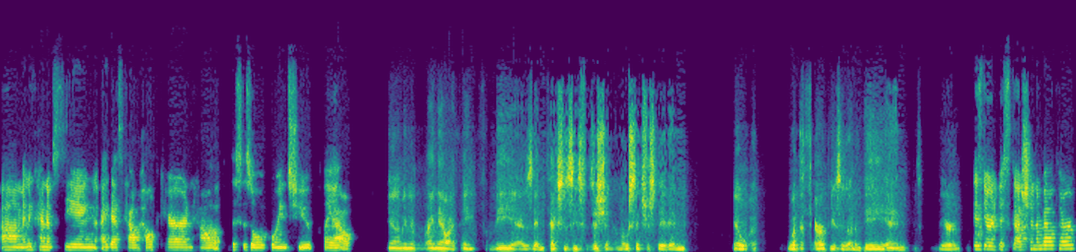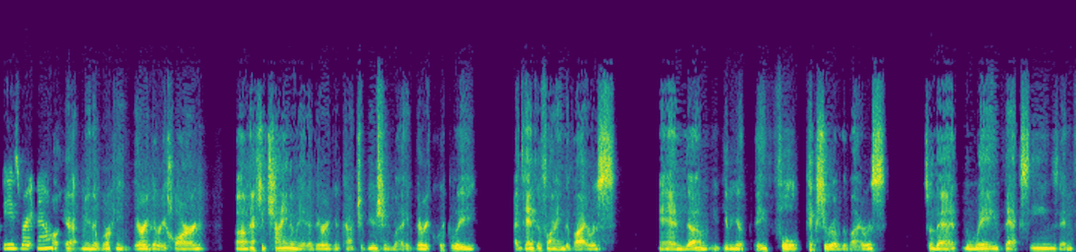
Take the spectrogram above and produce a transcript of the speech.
um, and kind of seeing, I guess, how healthcare and how this is all going to play out? Yeah, I mean, right now, I think for me as an infectious disease physician, I'm most interested in you know what the therapies are going to be and there is there a discussion about therapies right now? Oh yeah i mean they're working very very hard. Um, actually china made a very good contribution by very quickly identifying the virus and um, giving a, a full picture of the virus so that the way vaccines and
